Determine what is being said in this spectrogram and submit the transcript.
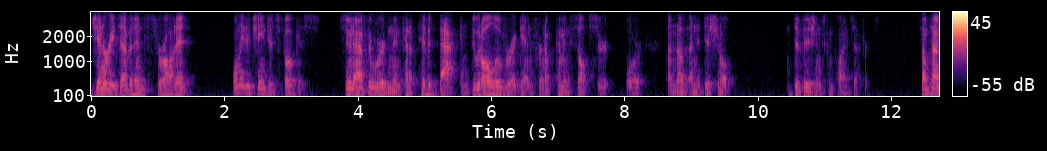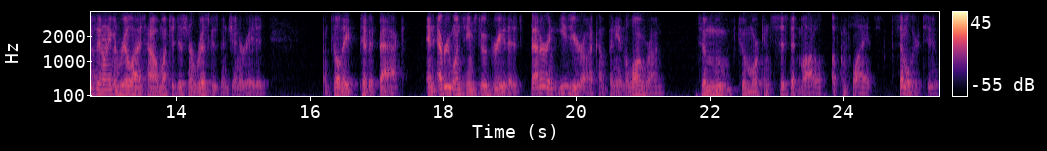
generates evidence for audit, only to change its focus soon afterward and then kind of pivot back and do it all over again for an upcoming self-cert or another, an additional division's compliance efforts. Sometimes they don't even realize how much additional risk has been generated until they pivot back. And everyone seems to agree that it's better and easier on a company in the long run to move to a more consistent model of compliance, similar to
